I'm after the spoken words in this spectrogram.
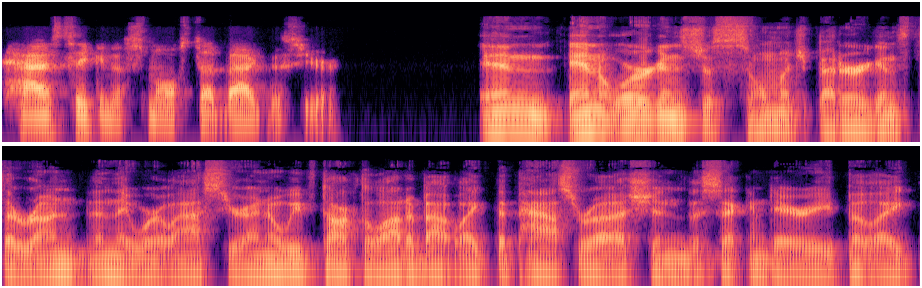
has taken a small step back this year. And and Oregon's just so much better against the run than they were last year. I know we've talked a lot about like the pass rush and the secondary, but like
